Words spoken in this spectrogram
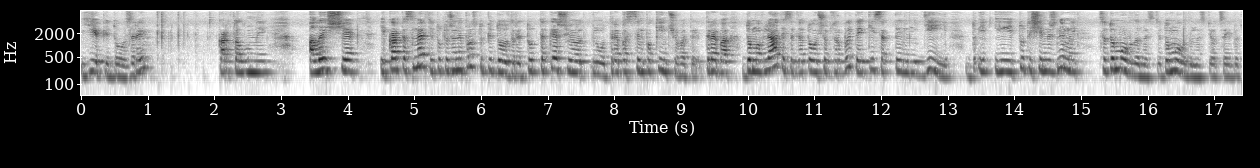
є підозри, карта Луни, але ще і карта смерті тут уже не просто підозри, тут таке, що ну, треба з цим покінчувати. Треба домовлятися для того, щоб зробити якісь активні дії. І, і тут ще між ними це домовленості, домовленості оце йдуть.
